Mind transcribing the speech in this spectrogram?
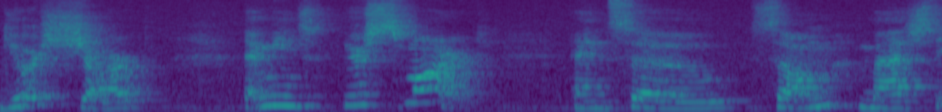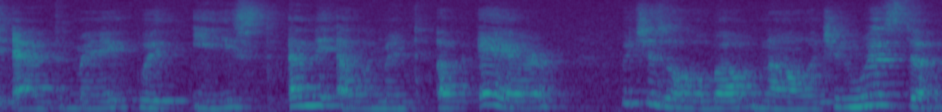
you're sharp, that means you're smart. And so some match the athame with east and the element of air, which is all about knowledge and wisdom.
